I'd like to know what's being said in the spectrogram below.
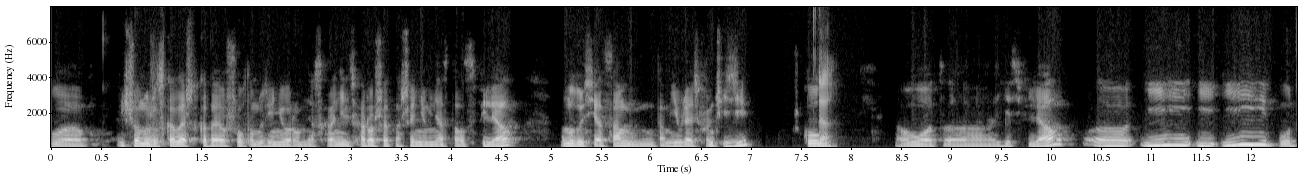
э, еще нужно сказать, что когда я ушел там из юниора, у меня сохранились хорошие отношения, у меня остался филиал. Ну, то есть я сам там являюсь франчизи школы. Да. Вот, э, есть филиал, э, и, и, и вот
